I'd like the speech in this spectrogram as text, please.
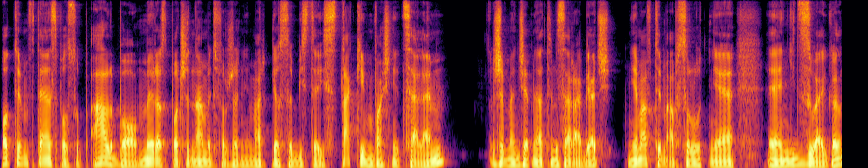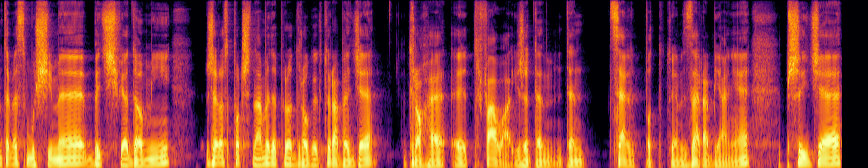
o tym w ten sposób. Albo my rozpoczynamy tworzenie marki osobistej z takim właśnie celem, że będziemy na tym zarabiać. Nie ma w tym absolutnie e, nic złego, natomiast musimy być świadomi, że rozpoczynamy dopiero drogę, która będzie trochę e, trwała i że ten, ten cel pod tytułem zarabianie przyjdzie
